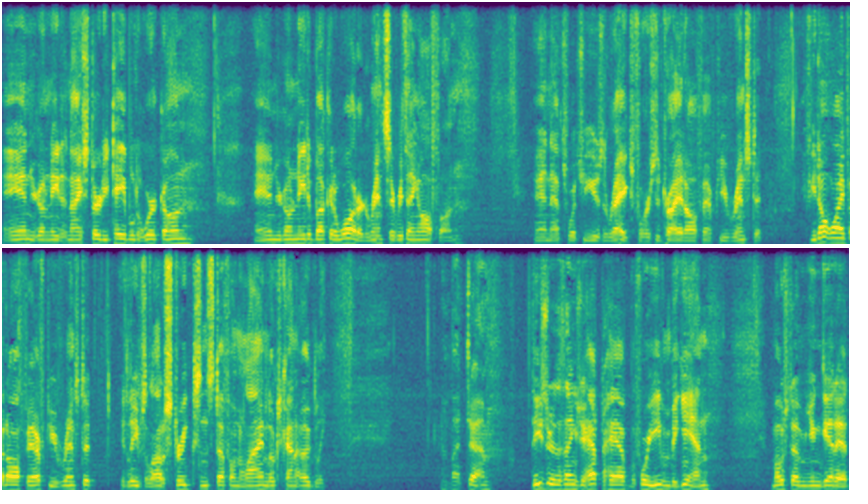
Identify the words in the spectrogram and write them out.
And you're going to need a nice sturdy table to work on. And you're going to need a bucket of water to rinse everything off on. And that's what you use the rags for, is to dry it off after you've rinsed it. If you don't wipe it off after you've rinsed it, it leaves a lot of streaks and stuff on the line, looks kind of ugly. But um, these are the things you have to have before you even begin. Most of them you can get at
